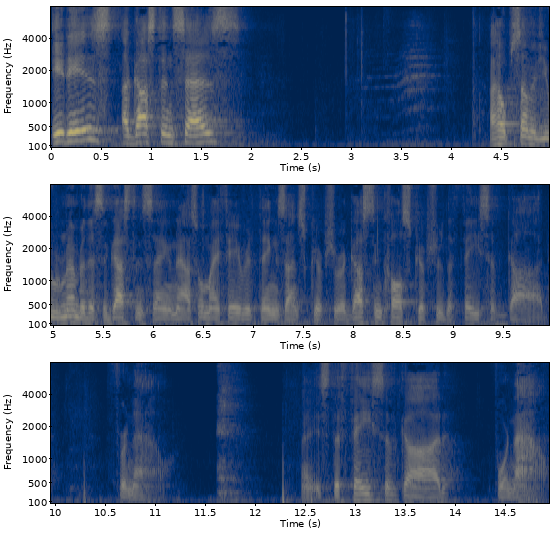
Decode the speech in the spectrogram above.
It is, Augustine says, I hope some of you remember this Augustine saying now. It's one of my favorite things on Scripture. Augustine calls Scripture the face of God for now. It's the face of God for now,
